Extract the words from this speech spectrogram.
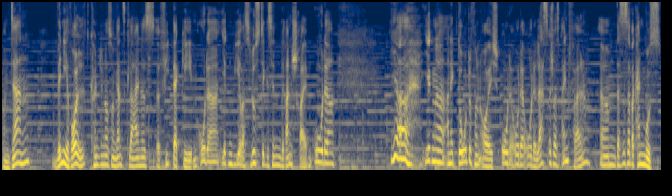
Und dann, wenn ihr wollt, könnt ihr noch so ein ganz kleines äh, Feedback geben oder irgendwie was Lustiges hinten dran schreiben oder Ja, irgendeine Anekdote von euch oder, oder, oder. Lasst euch was einfallen. Ähm, das ist aber kein Muss.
